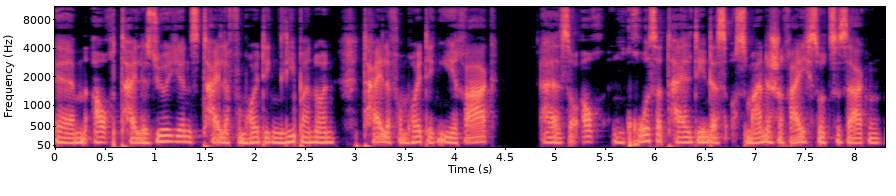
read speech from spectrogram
ähm, auch Teile Syriens, Teile vom heutigen Libanon, Teile vom heutigen Irak, also auch ein großer Teil, den das Osmanische Reich sozusagen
